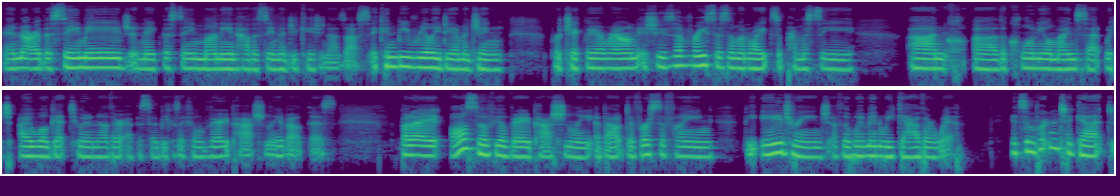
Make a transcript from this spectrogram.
and are the same age and make the same money and have the same education as us. It can be really damaging, particularly around issues of racism and white supremacy and uh, the colonial mindset, which I will get to in another episode because I feel very passionately about this. But I also feel very passionately about diversifying the age range of the women we gather with. It's important to get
